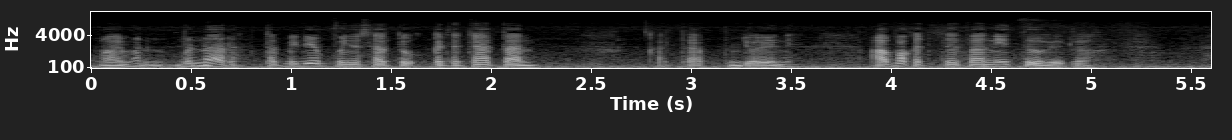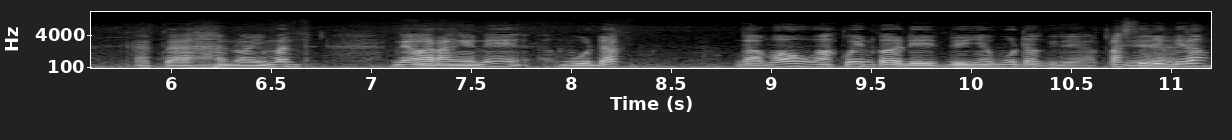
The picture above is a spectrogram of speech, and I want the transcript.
Noiman benar tapi dia punya satu kecacatan kata penjual ini apa kecacatan itu gitu kata Noiman ini orang ini budak nggak mau ngakuin kalau dirinya budak gitu ya pasti Iya. dia bilang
